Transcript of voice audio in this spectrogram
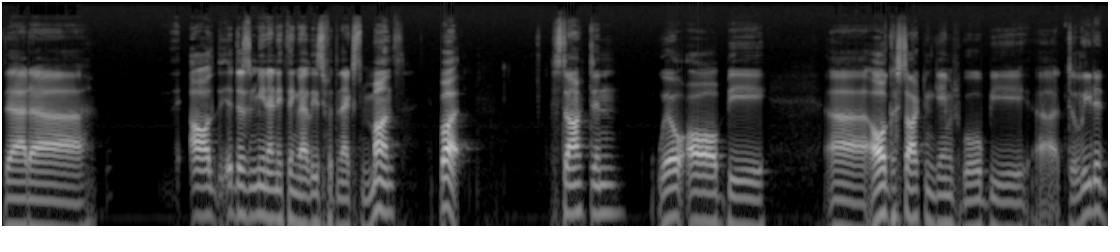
that uh, all it doesn't mean anything at least for the next month, but Stockton will all be uh, all Stockton games will be uh, deleted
